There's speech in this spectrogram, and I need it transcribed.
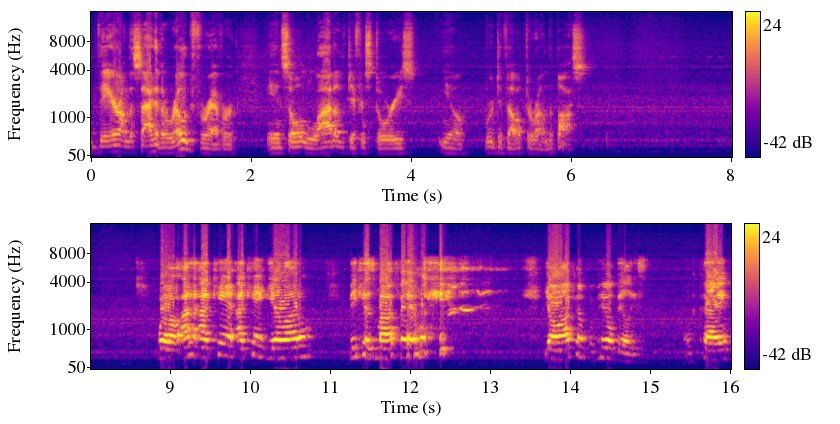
there on the side of the road forever. And so a lot of different stories, you know, were developed around the bus. Well, I, I can't I can't yell at them because my family, y'all, I come from hillbillies, okay,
